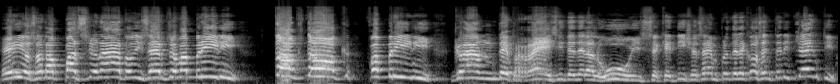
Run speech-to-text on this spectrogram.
e io sono appassionato di Sergio Fabbrini! Toc toc! Fabbrini, grande preside della Luis, che dice sempre delle cose intelligenti.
